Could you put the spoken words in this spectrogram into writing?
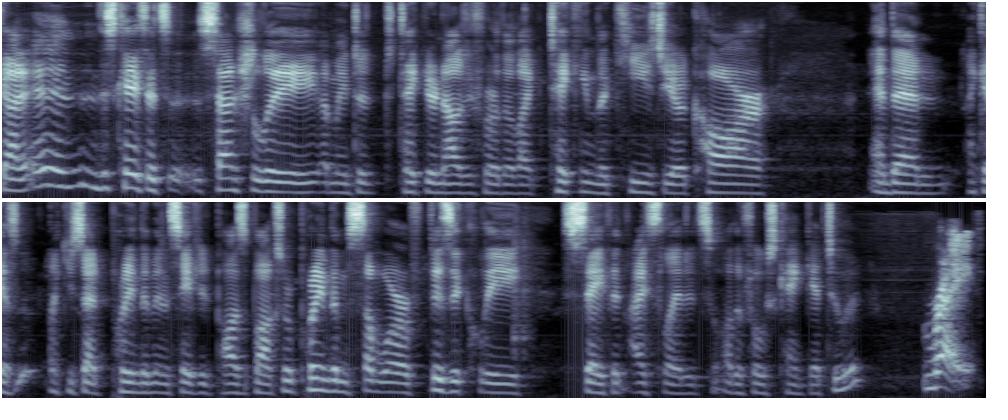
Got it. And in this case, it's essentially, I mean, to, to take your analogy further, like taking the keys to your car and then, I guess, like you said, putting them in a safety deposit box or putting them somewhere physically safe and isolated so other folks can't get to it. Right.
